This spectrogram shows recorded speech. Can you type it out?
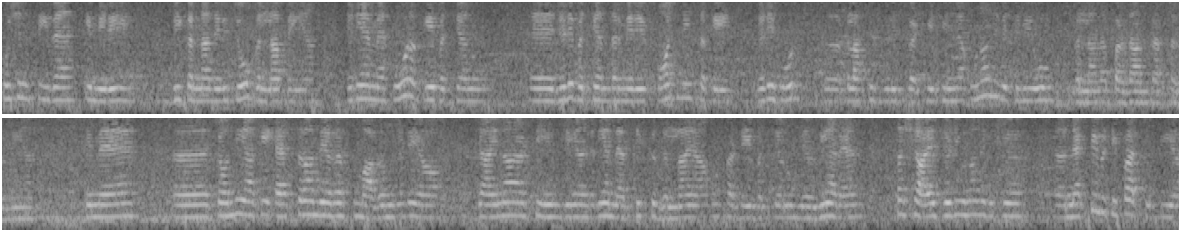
ਖੁਸ਼ ਨਸੀਬ ਹਾਂ ਕਿ ਮੇਰੇ ਵੀ ਕੰਨਾਂ ਦੇ ਵਿੱਚ ਉਹ ਗੱਲਾਂ ਪਈਆਂ, ਜਿਹੜੀਆਂ ਮੈਂ ਹੋਰ ਅੱਗੇ ਬੱਚਿਆਂ ਨੂੰ ਜਿਹੜੇ ਬੱਚੇ ਅੰਦਰ ਮੇਰੇ ਪਹੁੰਚ ਨਹੀਂ ਸਕੇ, ਜਿਹੜੇ ਹੋਰ ਕਲਾਸਿਸ ਦੇ ਵਿੱਚ ਬੈਠੇ ਸੀ, ਮੈਂ ਉਹਨਾਂ ਦੇ ਵਿੱਚ ਵੀ ਉਹ ਗੱਲਾਂ ਦਾ ਪ੍ਰਦਾਨ ਕਰ ਸਕਦੀ ਹਾਂ। ਤੇ ਮੈਂ ਚਾਹੁੰਦੀ ਹਾਂ ਕਿ ਇਸ ਤਰ੍ਹਾਂ ਦੇ ਅਗਰ ਸਮਾਗਮ ਜਿਹੜੇ ਆ, ਜਾਂ ਇਹਨਾਂ ਟੀਮ ਦੀਆਂ ਜਿਹੜੀਆਂ ਨੈਤਿਕ ਗੱਲਾਂ ਆ, ਉਹ ਸਾਡੇ ਬੱਚਿਆਂ ਨੂੰ ਮਿਲਦੀਆਂ ਰਹਿਣ, ਤਾਂ ਸ਼ਾਇਦ ਜਿਹੜੀ ਉਹਨਾਂ ਦੇ ਵਿੱਚ ਨੈਗੇਟਿਵਿਟੀ ਭਰ ਚੁੱਕੀ ਆ,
